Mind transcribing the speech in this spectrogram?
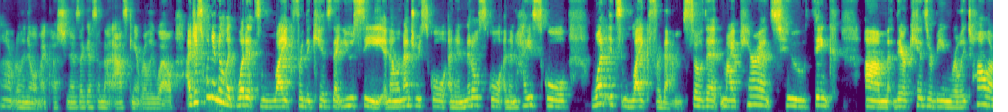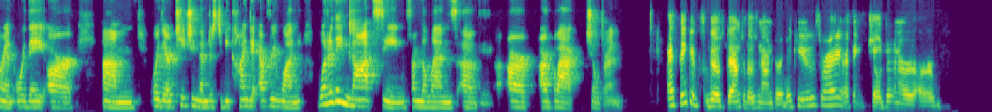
I don't really know what my question is. I guess I'm not asking it really well. I just want to know like what it's like for the kids that you see in elementary school and in middle school and in high school, what it's like for them so that my parents who think um, their kids are being really tolerant or they are um, or they're teaching them just to be kind to everyone, what are they not seeing from the lens of our, our black children? I think it goes down to those nonverbal cues, right? I think children are, are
